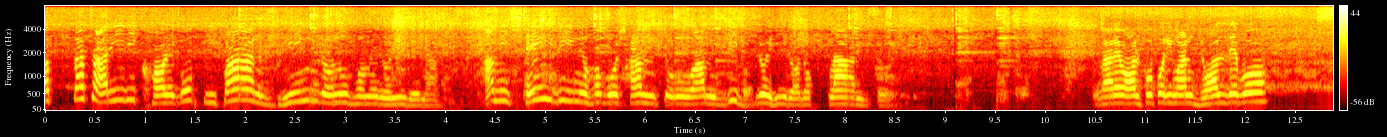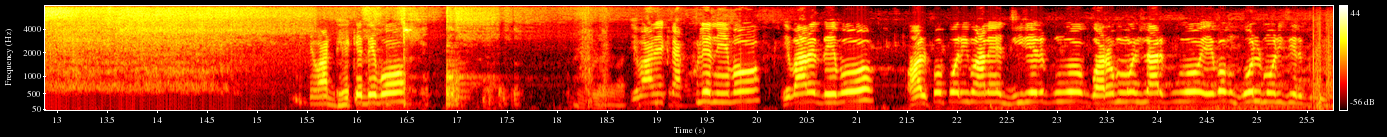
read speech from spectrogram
অত্যাচারীর খড়গ কৃপান ভৃঙ্গ অনুভমে রনিবে না। আমি সেই দিন হব শান্ত, আমি বিদ্রোহী রণক্লান্ত। এবারে অল্প পরিমাণ জল দেব, এবার ঢেকে দেব। এবারে একটা খুলে নেব, এবারে দেব অল্প পরিমাণে জিরের গুঁড়ো, গরম মশলার গুঁড়ো এবং গোলমরিচের গুঁড়ো।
